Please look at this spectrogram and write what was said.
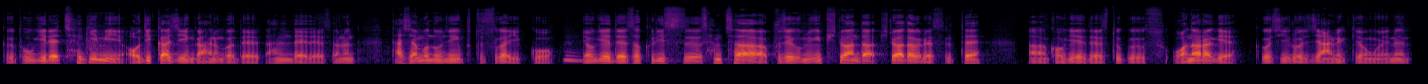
그 독일의 책임이 어디까지인가 하는 것에 하는 데에 대해서는 다시 한번 논쟁이 붙을 수가 있고 여기에 대해서 그리스 3차 구제 금융이 필요한다 필요하다 그랬을 때 아, 거기에 대해서도 그 수- 원활하게 그것이 이루어지지 않을 경우에는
